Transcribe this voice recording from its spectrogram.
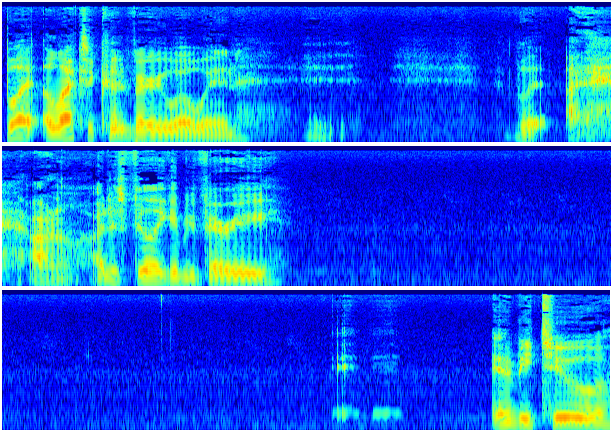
But Alexa could very well win. But I I don't know. I just feel like it'd be very it would be too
